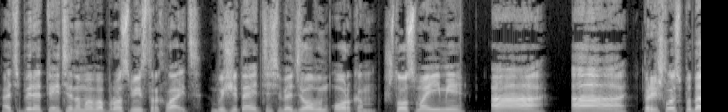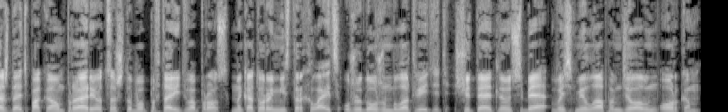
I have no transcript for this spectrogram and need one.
А теперь ответьте на мой вопрос, мистер Хлайдз. Вы считаете себя деловым орком? Что с моими... а, -а, -а а, Пришлось подождать, пока он проорется, чтобы повторить вопрос, на который мистер Хлайтс уже должен был ответить, считает ли он себя восьмилапым деловым орком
